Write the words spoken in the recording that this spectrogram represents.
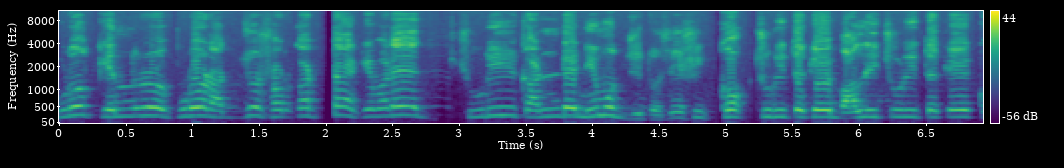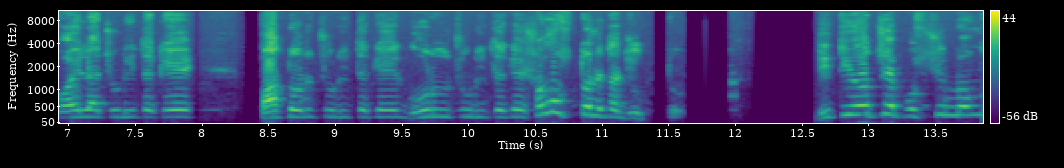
পুরো কেন্দ্র, পুরো রাজ্য সরকারটা একেবারে চুরি কাণ্ডে নিমজ্জিত। সে শিক্ষক চুরি থেকে, বালি চুরি থেকে, কয়লা চুরি থেকে, পাথর চুরি থেকে, গরু চুরি থেকে, সমস্ত নেতা যুক্ত। দ্বিতীয় হচ্ছে পশ্চিমবঙ্গ,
